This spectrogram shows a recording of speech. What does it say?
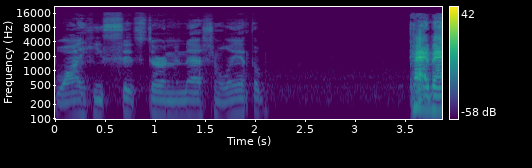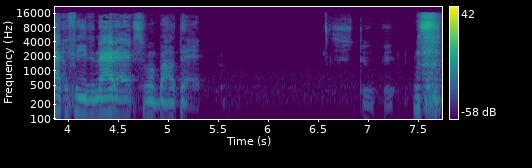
why he sits during the national anthem? Pat McAfee did not ask him about that. Stupid.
